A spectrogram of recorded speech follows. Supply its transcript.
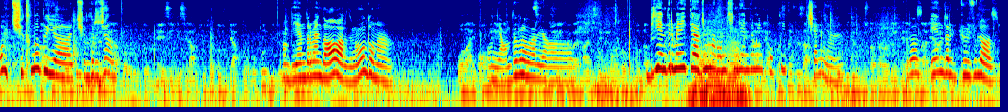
Abi çıkmadı ya. Çıldıracağım. Abi bir Enderman daha vardı. Ne oldu ona? olay 11 Oğlum yandı buralar ya. Ortaokulu'nda Bir Enderman'e ihtiyacım var. 12. Enderman'i yapmasına toplayıp kızan içeceğim ya. Biraz Ender gözü lazım.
